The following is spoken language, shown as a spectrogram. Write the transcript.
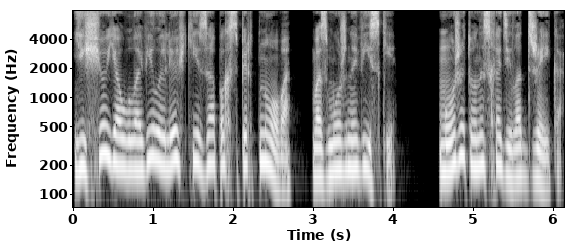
Еще я уловила легкий запах спиртного, возможно, виски. Может, он исходил от Джейка.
